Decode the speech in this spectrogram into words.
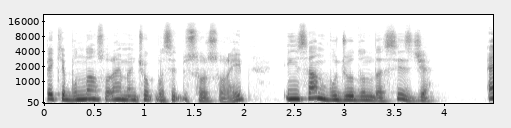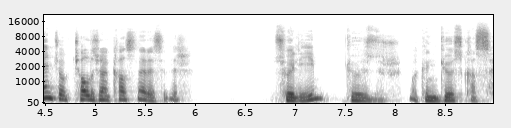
Peki bundan sonra hemen çok basit bir soru sorayım. İnsan vücudunda sizce en çok çalışan kas neresidir? Söyleyeyim gözdür. Bakın göz kası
